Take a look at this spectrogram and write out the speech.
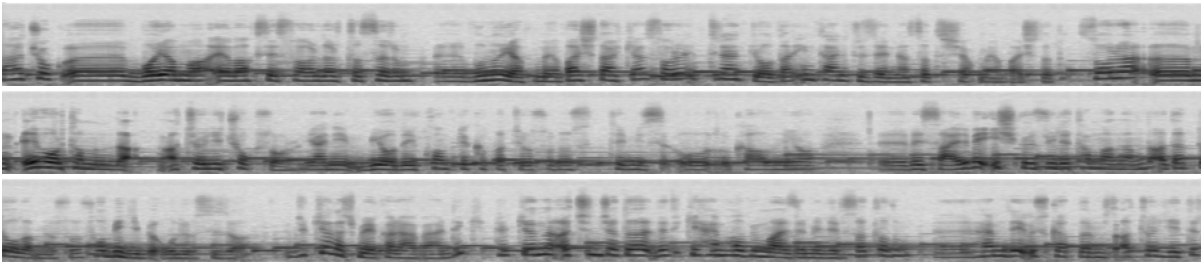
Daha çok e, boyama, ev aksesuarları, tasarım e, bunu yapmaya başlarken sonra trend yoldan internet üzerinden satış yapmaya başladım. Sonra e, ev ortamında atölye çok zor. Yani bir odayı komple kapatıyorsunuz, temiz o kalmıyor e, vesaire ve iş gözüyle tam anlamda adapte olamıyorsunuz. Hobi gibi oluyor size o. Dükkan açmaya karar verdik. Dükkanı açınca da dedik ki hem hobi malzemeleri satalım e, hem de üst katlarımız atölyedir.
